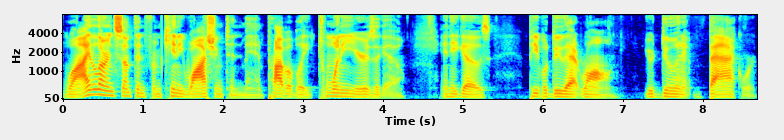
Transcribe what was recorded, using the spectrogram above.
Well, I learned something from Kenny Washington, man, probably 20 years ago. And he goes, People do that wrong. You're doing it backward.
